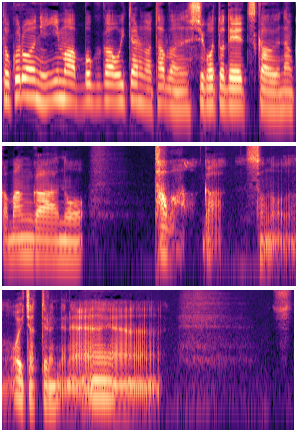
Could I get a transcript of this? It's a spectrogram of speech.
ところに今僕が置いてあるのは多分仕事で使うなんか漫画のタワーが、その、置いちゃってるんでね。ち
